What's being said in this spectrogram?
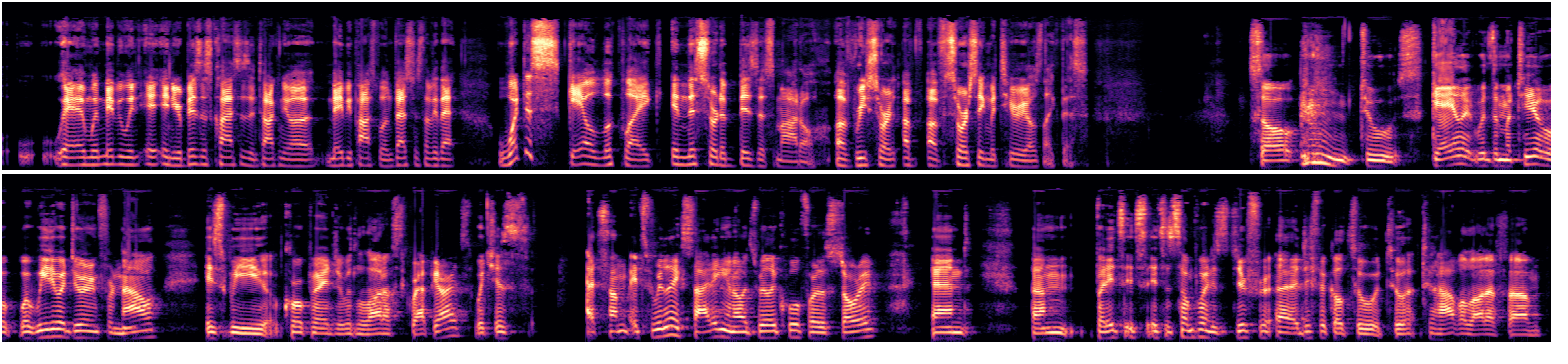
and when maybe when in your business classes and talking to uh, maybe possible investors stuff like that, what does scale look like in this sort of business model of resource of, of sourcing materials like this? So to scale it with the material, what we were doing for now is we cooperated with a lot of scrapyards, which is at some it's really exciting. You know, it's really cool for the story, and um, but it's it's it's at some point it's diff- uh, difficult to to to have a lot of um,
